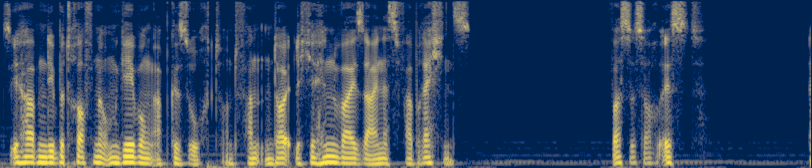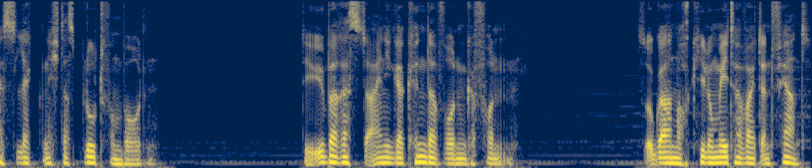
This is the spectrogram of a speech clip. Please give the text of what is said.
Sie haben die betroffene Umgebung abgesucht und fanden deutliche Hinweise eines Verbrechens. Was es auch ist, es leckt nicht das Blut vom Boden. Die Überreste einiger Kinder wurden gefunden. Sogar noch kilometerweit entfernt.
